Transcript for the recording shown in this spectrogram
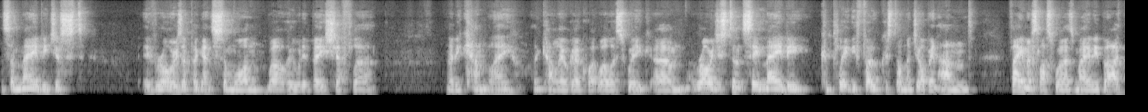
And so maybe just if Rory's up against someone, well, who would it be? Scheffler, maybe Cantlay. I think Cantlay will go quite well this week. Um, Rory just doesn't seem maybe completely focused on the job in hand. Famous last words, maybe, but I,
